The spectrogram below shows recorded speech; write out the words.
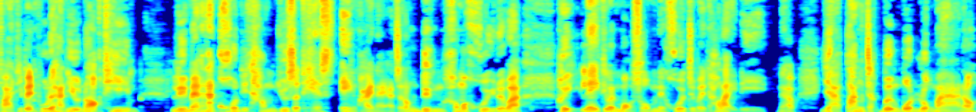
ฝ่ายที่เป็นผู้บริหารที่อยู่นอกทีม หรือแม้กระทั่งคนที่ทำ user test เองภายใน อาจจะต้องดึงเข้ามาคุยด้วยว่าเฮ้ยเลขที่มันเหมาะสมเนี่ยควรจะเป็นเท่าไหร่ดีนะครับอย่าตั้งจากเบื้องบนลงมาเนาะ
